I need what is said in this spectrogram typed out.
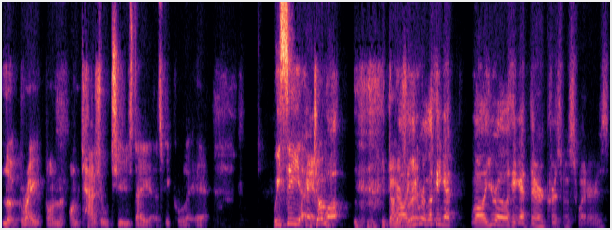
look great on on Casual Tuesday as we call it here. We see okay. Joe. well, while you it. were looking at while you were looking at their Christmas sweaters,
